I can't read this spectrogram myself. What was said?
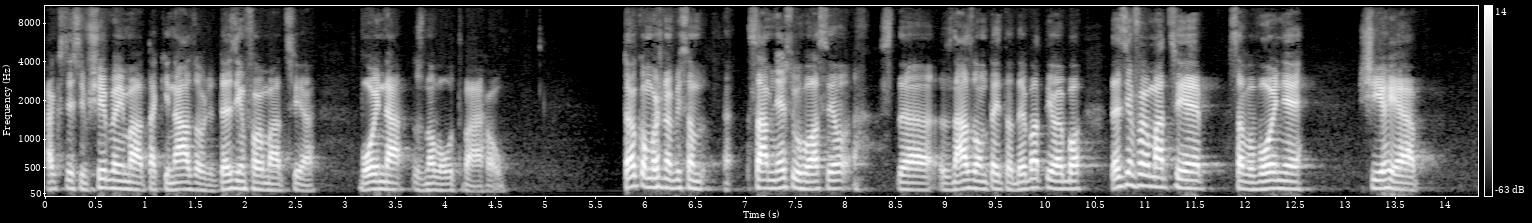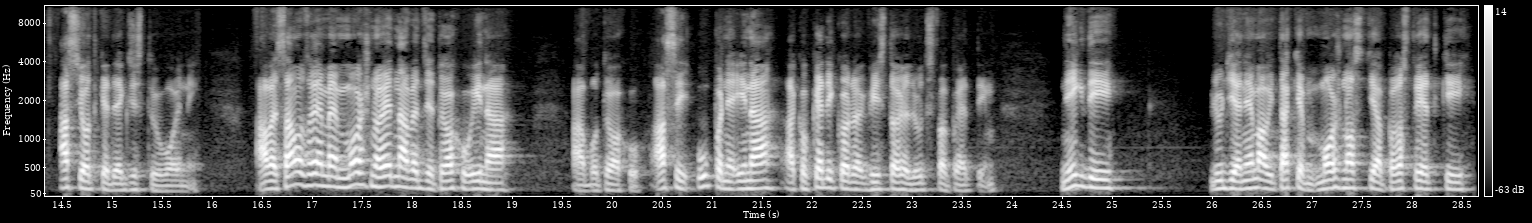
ak ste si všimli, má taký názov, že dezinformácia, vojna s novou tvárou. Celkom možno by som sám nesúhlasil s, s názvom tejto debaty, lebo dezinformácie sa vo vojne šíria asi odkedy existujú vojny. Ale samozrejme, možno jedna vec je trochu iná, alebo trochu, asi úplne iná, ako kedykoľvek v histórii ľudstva predtým. Nikdy ľudia nemali také možnosti a prostriedky,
